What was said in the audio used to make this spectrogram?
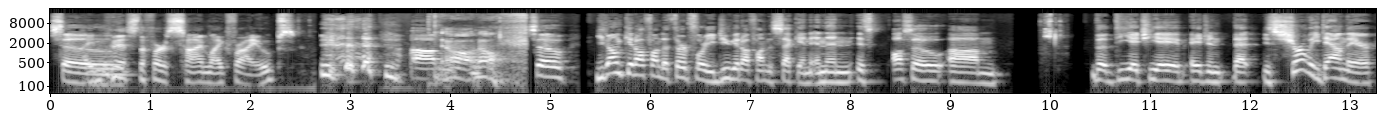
so I so missed the first time like fry. Oops. um, Oh no. So you don't get off on the third floor. You do get off on the second, and then it's also um, the DHEA agent that is surely down there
